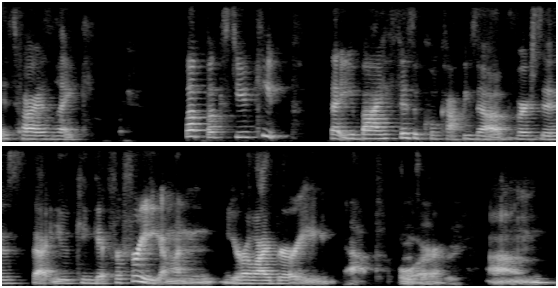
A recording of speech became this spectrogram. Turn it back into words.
as far as like what books do you keep that you buy physical copies of versus that you can get for free on your library app or exactly. um,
